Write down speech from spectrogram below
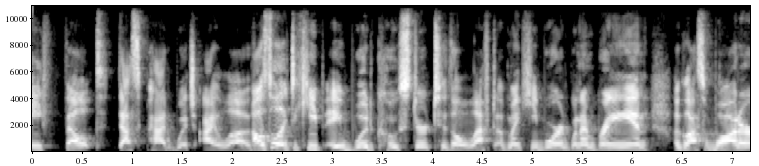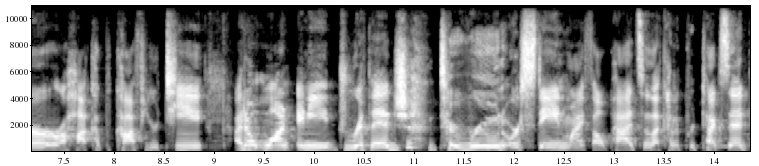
a felt desk pad, which I love. I also like to keep a wood coaster to the left of my keyboard when I'm bringing in a glass of water or a hot cup of coffee or tea. I don't want any drippage to ruin or stain my felt pad, so that kind of protects it.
